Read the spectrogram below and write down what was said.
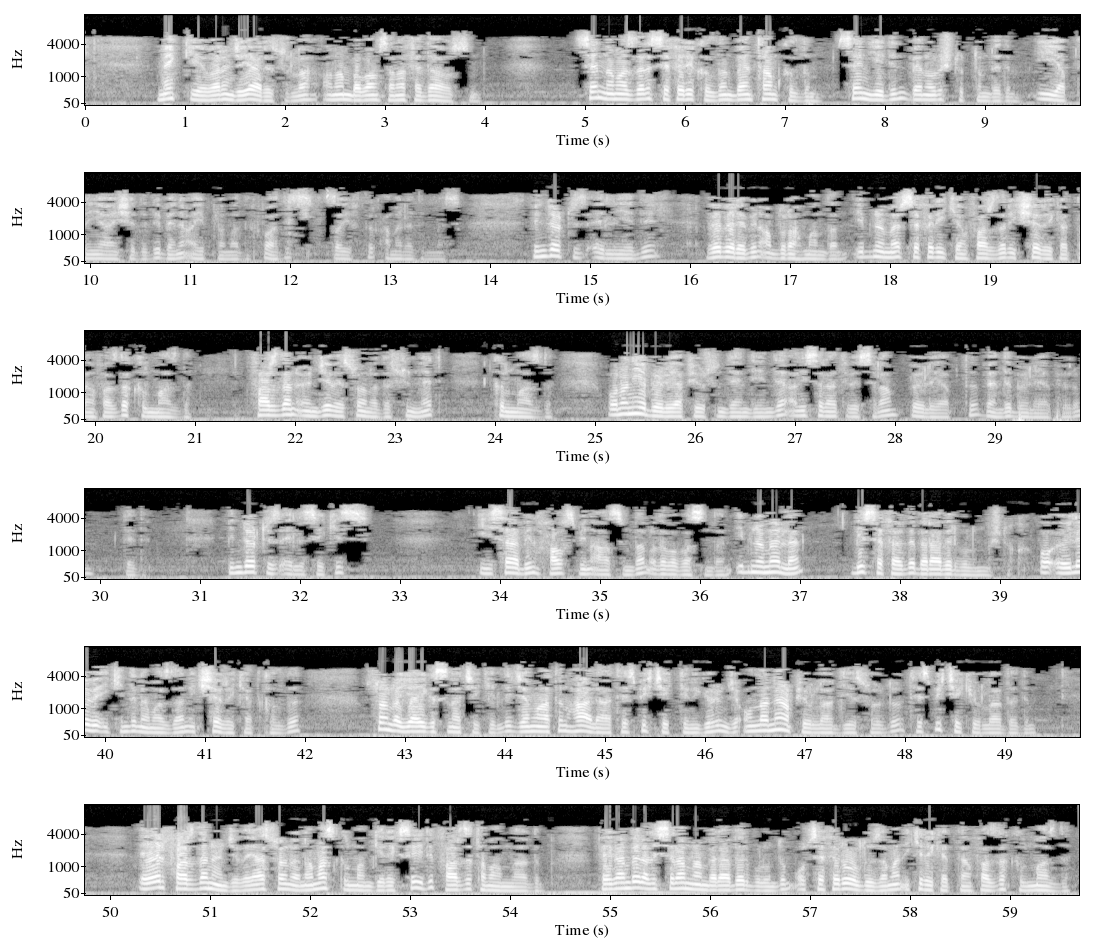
Mekke'ye varınca ya Resulullah anam babam sana feda olsun. Sen namazları seferi kıldın ben tam kıldım. Sen yedin ben oruç tuttum dedim. İyi yaptın ya Ayşe dedi beni ayıplamadı. Bu hadis zayıftır amel edilmez. 1457 Vebere bin Abdurrahman'dan İbn Ömer seferiyken farzları ikişer rekattan fazla kılmazdı. Farzdan önce ve sonra da sünnet kılmazdı. Ona niye böyle yapıyorsun dendiğinde aleyhissalatü vesselam böyle yaptı ben de böyle yapıyorum dedi. 1458 İsa bin Havs bin Asım'dan o da babasından. İbn Ömer'le bir seferde beraber bulunmuştuk. O öğle ve ikindi namazlarını ikişer rekat kıldı. Sonra yaygısına çekildi. Cemaatin hala tesbih çektiğini görünce onlar ne yapıyorlar diye sordu. Tesbih çekiyorlar dedim. Eğer farzdan önce veya sonra namaz kılmam gerekseydi farzı tamamlardım. Peygamber aleyhisselamla beraber bulundum. O seferi olduğu zaman iki reketten fazla kılmazdı.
